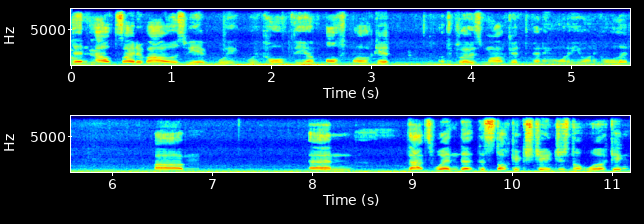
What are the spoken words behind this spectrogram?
Then outside of hours, we we, we call the um, off market or the closed market, depending on what you want to call it. Um, and that's when the, the stock exchange is not working.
